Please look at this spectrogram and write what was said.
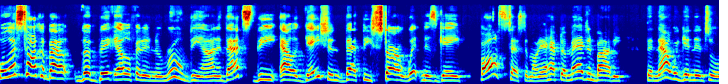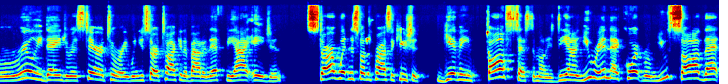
Well, let's talk about the big elephant in the room, Dion, and that's the allegation that the star witness gave false testimony. I have to imagine, Bobby, that now we're getting into really dangerous territory when you start talking about an FBI agent, star witness for the prosecution, giving false testimonies. Dion, you were in that courtroom. You saw that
